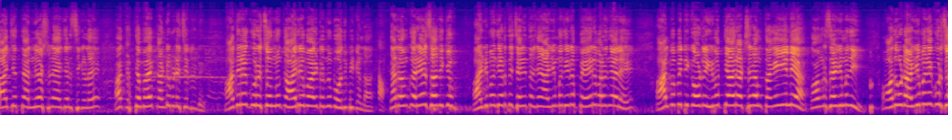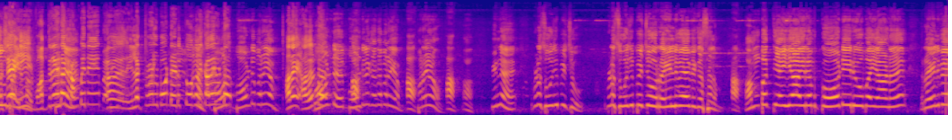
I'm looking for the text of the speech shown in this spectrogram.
രാജ്യത്തെ അന്വേഷണ ഏജൻസികൾ ആ കൃത്യമായി കണ്ടുപിടിച്ചിട്ടുണ്ട്. അതിനെക്കുറിച്ചൊന്നും കാര്യമായിട്ടൊന്നും ബോധിപ്പിക്കണ്ട. കാരണം നമുക്കറിയാൻ സാധിക്കും അഴിമതി നടത്തിയ ചരിത്രം ഞാൻ അഴിമതിയുടെ പേര് പറഞ്ഞാൽ ആൽഫബറ്റിക് ഓർഡർ ഇരുപത്തിയാറ് അക്ഷരം തകയില്ല കോൺഗ്രസ് അഴിമതി. അപ്പൊ അതുകൊണ്ട് അഴിമതിയെ കുറിച്ച് ഈ വദ്രയുടെ കമ്പനി ഇലക്ട്രൽ ബോണ്ട് എടുത്തു ബോണ്ട് പറയാം. അതെ ബോണ്ട് ബോണ്ടിലെ കഥ പറയാം. പറയണോ? പിന്നെ ഇവിടെ സൂചിപ്പിച്ചു ഇവിടെ സൂചിപ്പിച്ചു റെയിൽവേ വികസനം. അമ്പത്തി അയ്യായിരം കോടി രൂപയാണ് റെയിൽവേ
